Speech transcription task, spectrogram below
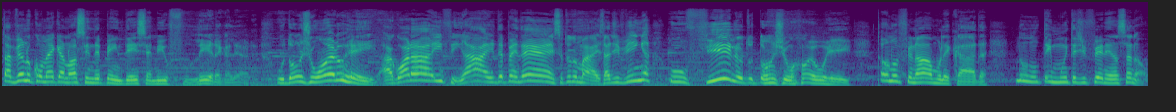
Tá vendo como é que a nossa independência é meio fuleira, galera? O Dom João era o rei. Agora, enfim, ah, independência e tudo mais. Adivinha? O filho do Dom João é o rei. Então, no final, molecada, não tem muita diferença, não.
